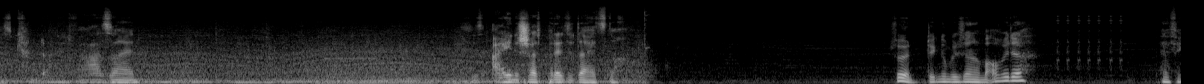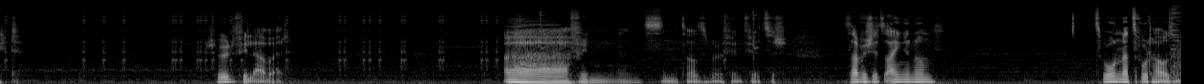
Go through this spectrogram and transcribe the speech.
Das kann doch nicht wahr sein. Eine scheiß Palette da jetzt noch. Schön. Den Gemüse haben wir auch wieder. Perfekt. Schön viel Arbeit. Ah, Finanzen 1044. Was habe ich jetzt eingenommen? 200, 2000.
